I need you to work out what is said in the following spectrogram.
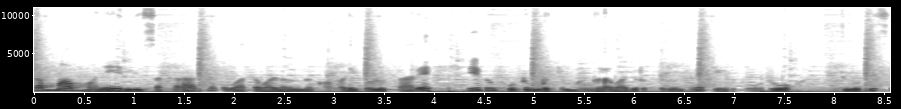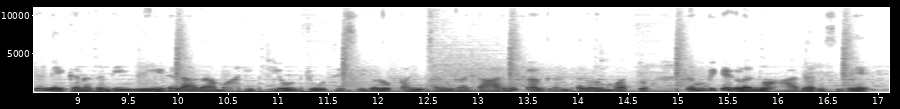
ತಮ್ಮ ಮನೆಯಲ್ಲಿ ಸಕಾರಾತ್ಮಕ ವಾತಾವರಣವನ್ನು ಕಾಪಾಡಿಕೊಳ್ಳುತ್ತಾರೆ. ಇದು ಕುಟುಂಬಕ್ಕೆ ಮಂಗಳವಾಗಿರುತ್ತದೆ ಅಂತಲೇ ಹೇಳ್ಬೋದು. ಜ್ಯೋತಿಷ್ಯ ಲೇಖನದಲ್ಲಿ ನೀಡಲಾದ ಮಾಹಿತಿಯು ಜ್ಯೋತಿಷಿಗಳು, ಪಂಚಾಂಗ, ಧಾರ್ಮಿಕ ಗ್ರಂಥಗಳು ಮತ್ತು ನಂಬಿಕೆಗಳನ್ನು ಆಧರಿಸಿದೆ.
